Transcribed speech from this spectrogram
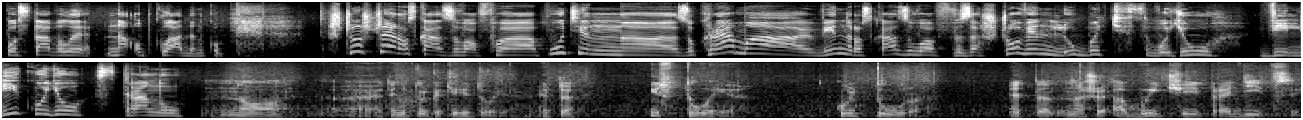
поставили на обкладинку. Що ще розказував е, Путін? Е, Зокрема, він розказував за що він любить свою великую страну. Но э, это не только территория, это история, культура, это наши обычаи и традиции.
